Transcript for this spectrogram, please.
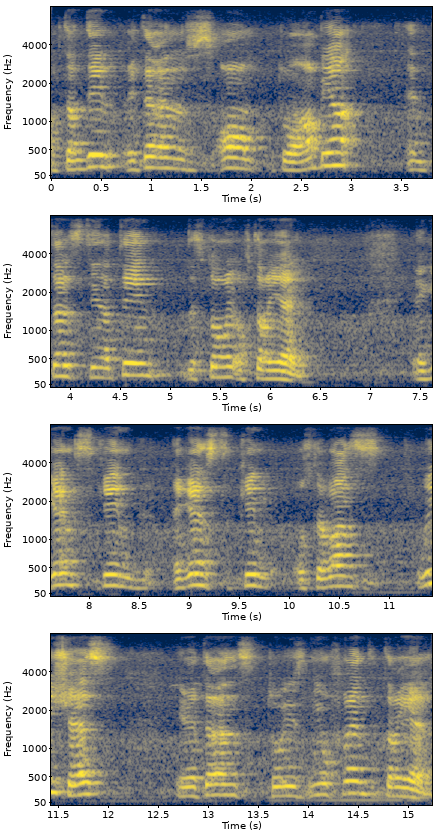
Avtandil returns home to Arabia and tells Tinatin the story of Tariel. Against King, against King Rostevan's wishes, he returns to his new friend Tariel.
